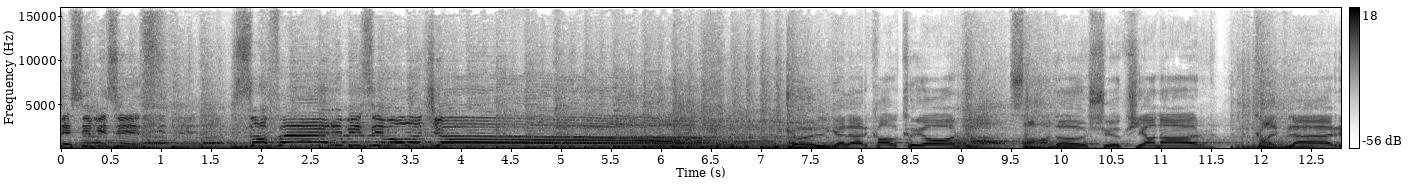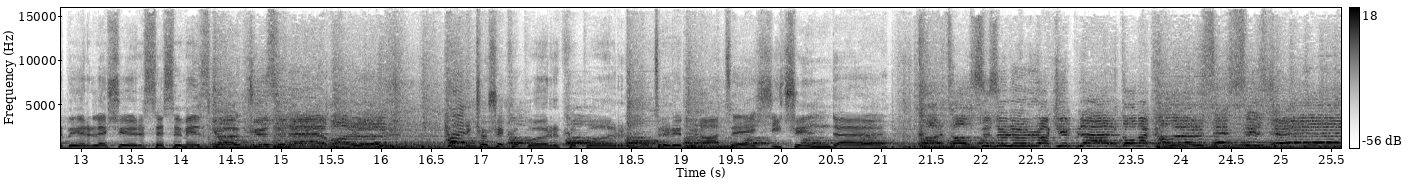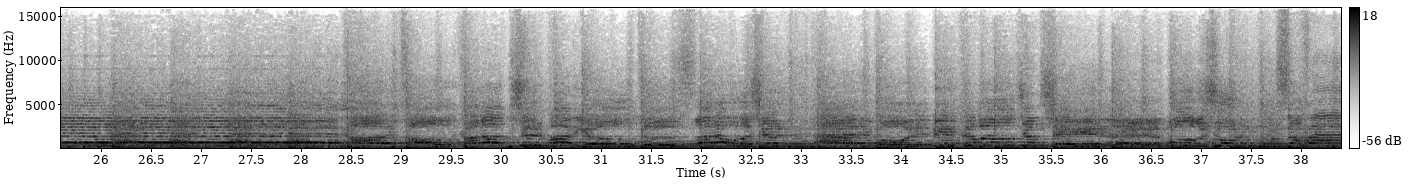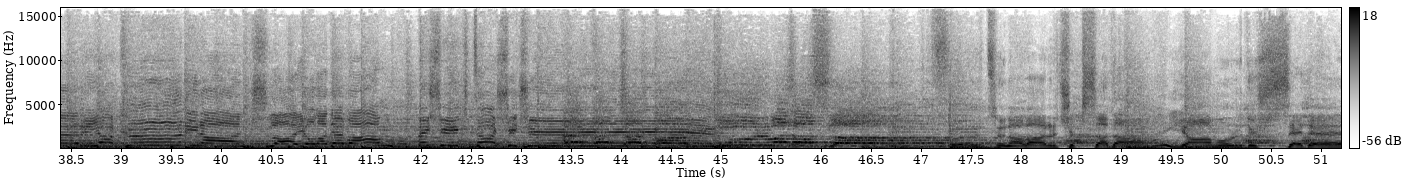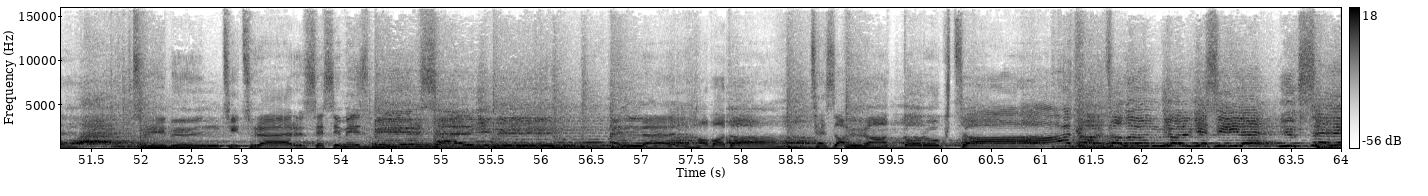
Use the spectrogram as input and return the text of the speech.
Sesi biziz. Zafer bizim olacak. Gölgeler kalkıyor. Sahada ışık yanar. Kalpler birleşir sesimiz gökyüzüne varır. Her köşe kıpır kıpır Tribün ateş içinde Kartal süzülür rakipler Dona kalır sessizce Fırtınalar çıksa da yağmur düşse de Tribün titrer sesimiz bir sel gibi. Eller havada tezahürat dorukta Kartalın gölgesiyle yükselir.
